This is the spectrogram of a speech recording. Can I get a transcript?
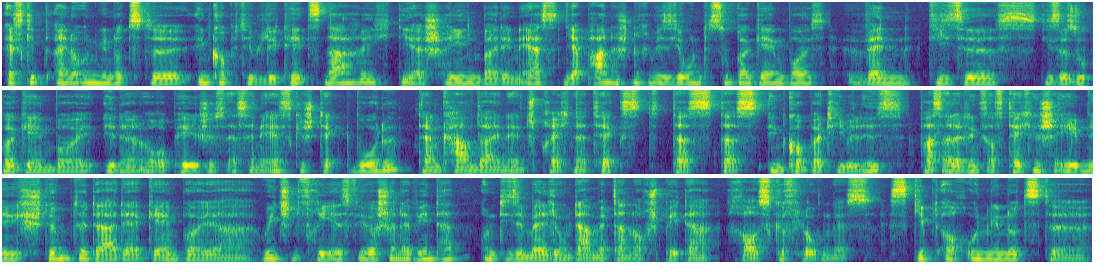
es gibt eine ungenutzte Inkompatibilitätsnachricht, die erschien bei den ersten japanischen Revisionen des Super Game Boys, wenn dieses, dieser Super Game Boy in ein europäisches SNES e gesteckt wurde. Dann kam da ein entsprechender Text, dass das inkompatibel ist, was allerdings auf technischer Ebene nicht stimmte, da der Game Boy ja region-free ist, wie wir schon erwähnt hatten, und diese Meldung damit dann auch später rausgeflogen ist. Es gibt auch ungenutzte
